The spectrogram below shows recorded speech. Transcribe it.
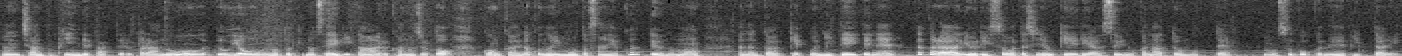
うん、ちゃんとピンで立ってるからあのウヨンウの時の正義感ある彼女と今回のこの妹さん役っていうのもあなんか結構似ていてねだからより一層私には受け入れやすいのかなって思ってもうすごくねぴったり。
